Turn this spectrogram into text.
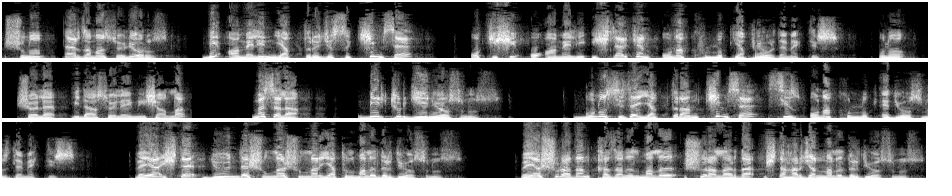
Şunu her zaman söylüyoruz. Bir amelin yaptırıcısı kimse o kişi o ameli işlerken ona kulluk yapıyor demektir. Bunu şöyle bir daha söyleyeyim inşallah. Mesela bir tür giyiniyorsunuz. Bunu size yaptıran kimse siz ona kulluk ediyorsunuz demektir. Veya işte düğünde şunlar şunlar yapılmalıdır diyorsunuz. Veya şuradan kazanılmalı, şuralarda işte harcanmalıdır diyorsunuz.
